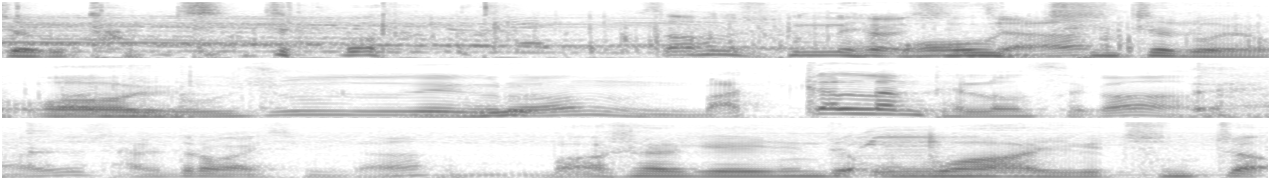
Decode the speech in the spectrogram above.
진짜 좋다. 진짜. 사운드 좋네요, 어우, 진짜. 진짜 좋아요. 아, 아, rose의 그런 맛깔난 밸런스가 아주 잘 들어가 있습니다. Marshall gain인데 우와, 이게 진짜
